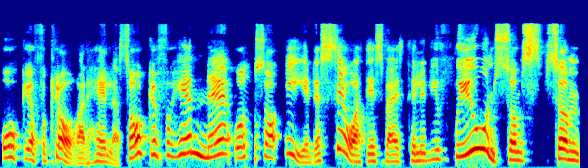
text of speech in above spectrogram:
och jag förklarade hela saken för henne och sa, är det så att det är Sveriges Television som, som,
